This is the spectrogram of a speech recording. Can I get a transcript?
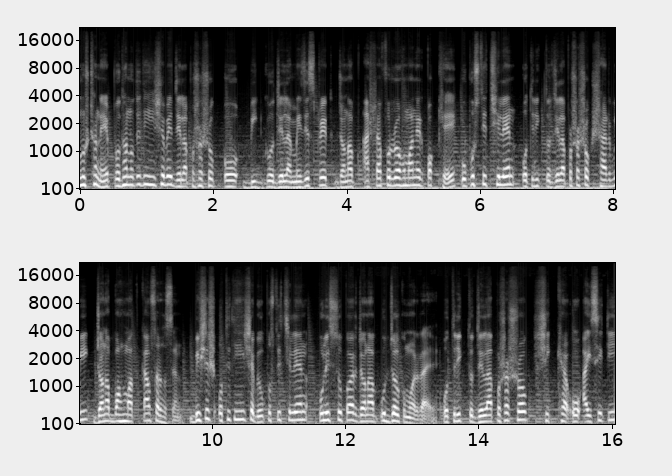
অনুষ্ঠানে প্রধান অতিথি হিসেবে জেলা প্রশাসক ও বিজ্ঞ জেলা ম্যাজিস্ট্রেট জনাব আশরাফুর রহমানের পক্ষে উপস্থিত ছিলেন অতিরিক্ত জেলা প্রশাসক সার্বিক জনাব মোহাম্মদ কাউসার হোসেন। বিশেষ অতিথি হিসেবে উপস্থিত ছিলেন পুলিশ সুপার জনাব উজ্জ্বল কুমার রায়, অতিরিক্ত জেলা প্রশাসক, শিক্ষা ও আইসিটি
